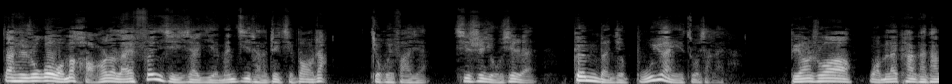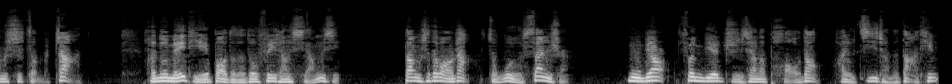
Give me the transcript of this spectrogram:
但是，如果我们好好的来分析一下也门机场的这起爆炸，就会发现，其实有些人根本就不愿意坐下来谈。比方说，我们来看看他们是怎么炸的。很多媒体报道的都非常详细。当时的爆炸总共有三声，目标分别指向了跑道，还有机场的大厅。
